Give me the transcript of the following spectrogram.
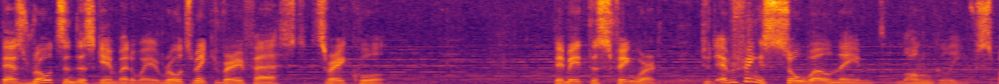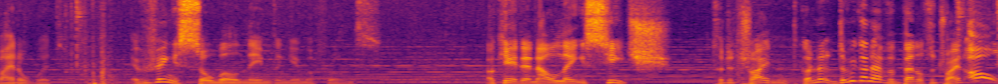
There's roads in this game, by the way. Roads make you very fast. It's very cool. They made this thing where... Dude, everything is so well named. Longleaf, Spiderwood. Everything is so well named in Game of Thrones. Okay, they're now laying siege to the Trident. Gonna, are we gonna have a battle to Trident? Oh!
